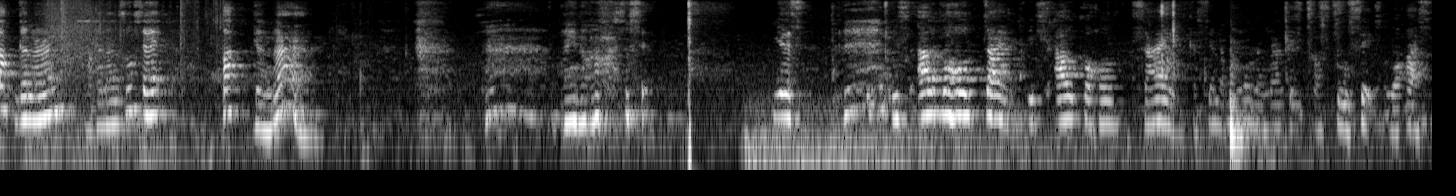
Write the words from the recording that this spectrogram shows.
Pak ganan. Maka ng susi. Pak ganan. Ay, no, no, susi. Yes. It's alcohol time. It's alcohol time. Kasi nakuha na natin ang susi sa wakas.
